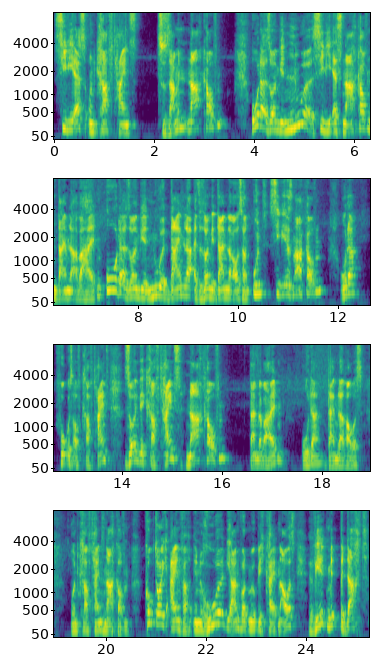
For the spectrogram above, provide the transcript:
CVS und Kraft Heinz zusammen nachkaufen? Oder sollen wir nur CVS nachkaufen, Daimler aber halten? Oder sollen wir nur Daimler, also sollen wir Daimler raushauen und CVS nachkaufen? Oder Fokus auf Kraft Heinz. Sollen wir Kraft Heinz nachkaufen, Daimler behalten oder Daimler raus und Kraft Heinz nachkaufen? Guckt euch einfach in Ruhe die Antwortmöglichkeiten aus, wählt mit Bedacht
